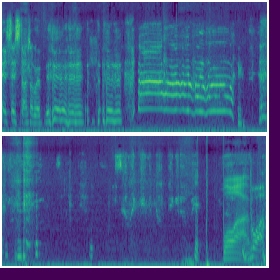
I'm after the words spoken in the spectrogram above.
It's just starts off with. Boah. Pop.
